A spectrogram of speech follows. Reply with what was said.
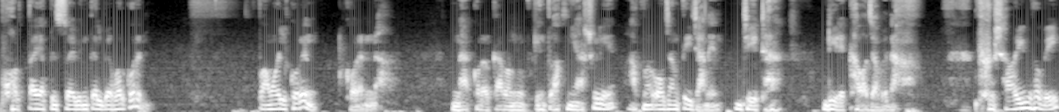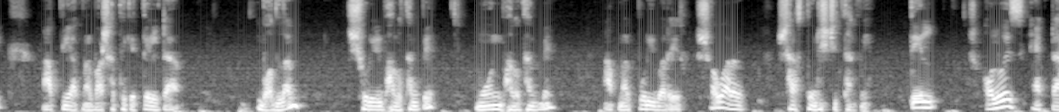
ভর্তায় আপনি সয়াবিন তেল ব্যবহার করেন? পাম অয়েল করেন? করেন না। না করার কারণ কিন্তু আপনি আসলে আপনার অজান্তেই জানেন যে এটা ডিরেক্ট খাওয়া যাবে না। তো স্বাভাবিকভাবেই আপনি আপনার বাসা থেকে তেলটা বদলান, শরীর ভালো থাকবে, মন ভালো থাকবে, আপনার পরিবারের সবার স্বাস্থ্য নিশ্চিত থাকবে। তেল অলওয়েজ একটা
